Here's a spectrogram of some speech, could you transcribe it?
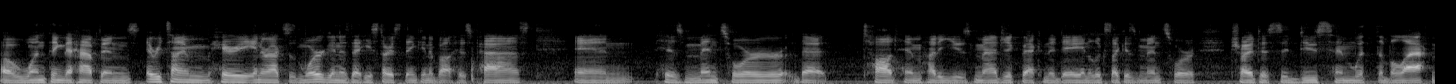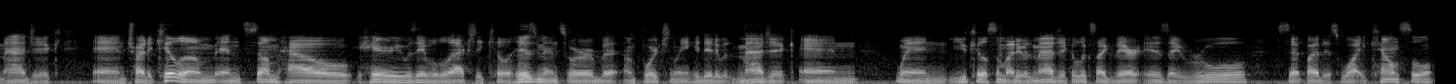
Uh, one thing that happens every time Harry interacts with Morgan is that he starts thinking about his past and his mentor that taught him how to use magic back in the day, and it looks like his mentor tried to seduce him with the black magic and try to kill him, and somehow Harry was able to actually kill his mentor, but unfortunately he did it with magic. And when you kill somebody with magic, it looks like there is a rule set by this white council,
